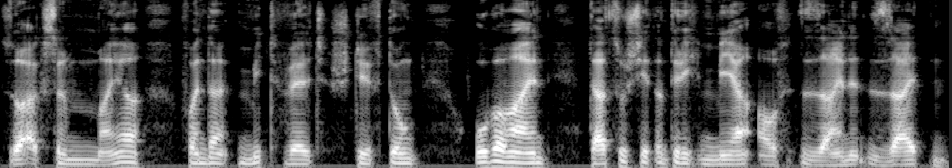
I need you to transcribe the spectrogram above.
So Axel Mayer von der Mitweltstiftung Oberrhein. Dazu steht natürlich mehr auf seinen Seiten.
